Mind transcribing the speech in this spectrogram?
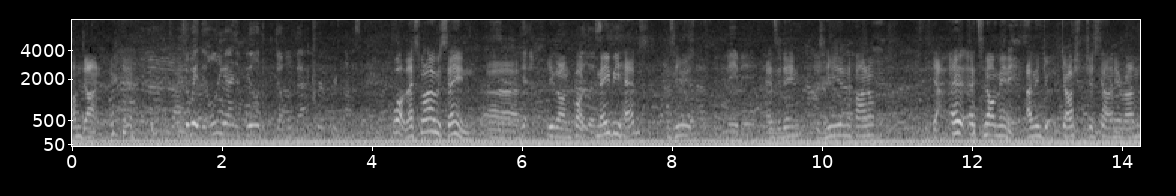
I'm done. So wait, the only guy in the field jumping back for pre-class? well, that's what I was saying. Uh, Yeah. either on pod- maybe Habz. Is he Maybe. Azeddine? Is he in the final? Yeah, it, it's not many. I mean, Josh just telling you run,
